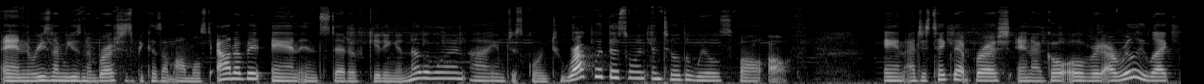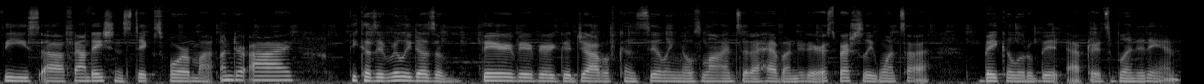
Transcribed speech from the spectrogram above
And the reason I'm using a brush is because I'm almost out of it. And instead of getting another one, I am just going to rock with this one until the wheels fall off. And I just take that brush and I go over it. I really like these uh, foundation sticks for my under eye because it really does a very, very, very good job of concealing those lines that I have under there, especially once I bake a little bit after it's blended in.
